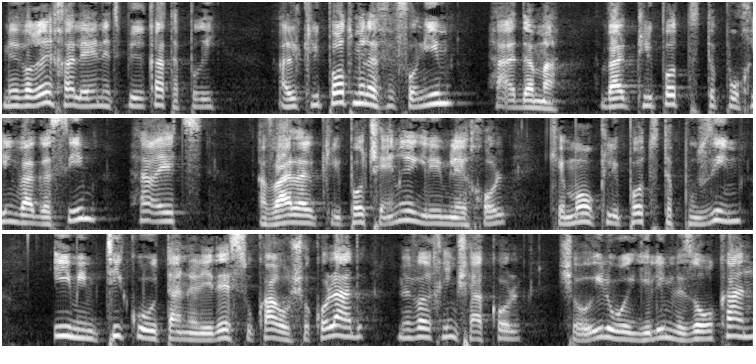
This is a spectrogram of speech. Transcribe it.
מברך עליהן את ברכת הפרי. על קליפות מלפפונים, האדמה, ועל קליפות תפוחים ואגסים, העץ. אבל על קליפות שאין רגילים לאכול, כמו קליפות תפוזים, אם המתיקו אותן על ידי סוכר או שוקולד, מברכים שהכל, שהואילו רגילים לזורקן,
